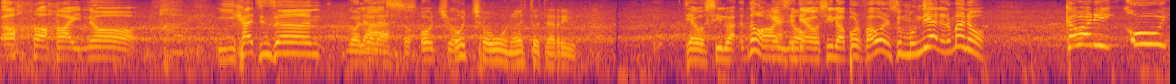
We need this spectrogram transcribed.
Ay, no. Y Hutchinson, golazo. 8. 8-1, esto es terrible. Thiago Silva. No, ¿qué Ay, hace no. Thiago Silva? Por favor, es un mundial, hermano. Cavani. Uy.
